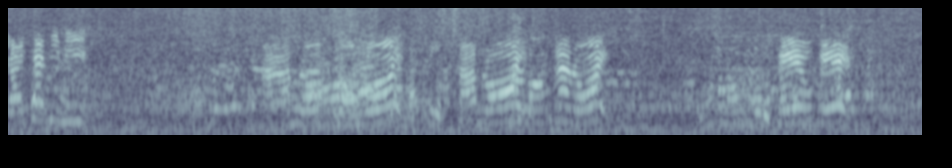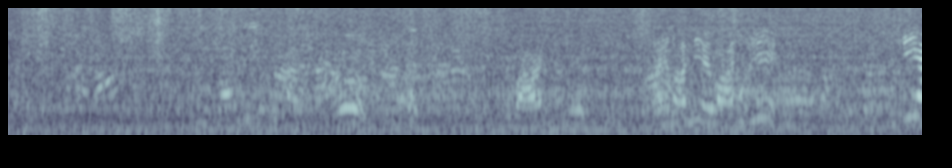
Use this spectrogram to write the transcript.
จ่ายแค่ที่มีสามร้อยสองร้อยละสิบสามร้อยห้าร้อย เดี๋ยวให้น้องมาดู โอเคโอเคหวานมาด้วยไอหวานนี่ไอหวานอยู่นี่เตี้ย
